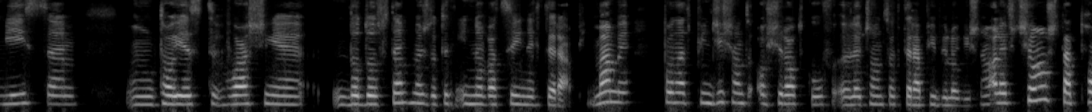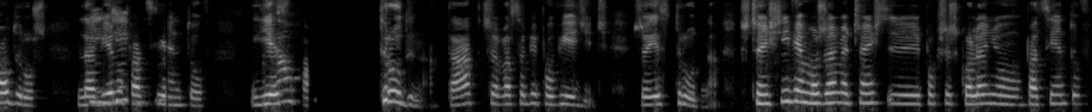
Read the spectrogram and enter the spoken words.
miejscem mm, to jest właśnie do dostępność do tych innowacyjnych terapii. Mamy ponad 50 ośrodków leczących terapię biologiczną, ale wciąż ta podróż dla wielu pacjentów jest trudna, tak? Trzeba sobie powiedzieć, że jest trudna. Szczęśliwie możemy część po przeszkoleniu pacjentów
